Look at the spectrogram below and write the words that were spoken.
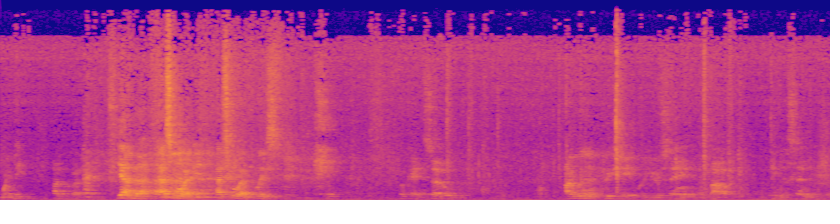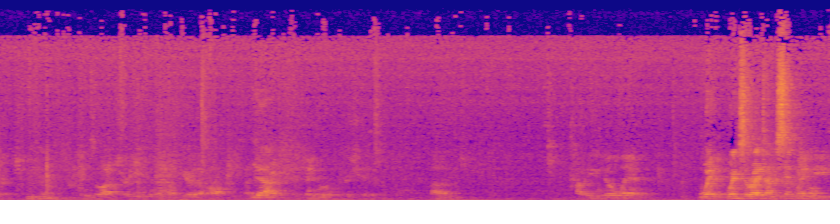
Wendy? I have a question. Yeah, ask away. Ask away, please. Okay, so I really appreciate what you're saying about being a sending church. Mm-hmm. Means a lot of churches, and I don't hear that often. I Yeah. I genuinely appreciate it. Um, How do you know when? When, when's the right time to send When people? you,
